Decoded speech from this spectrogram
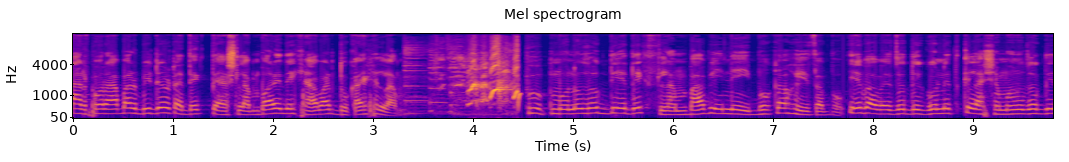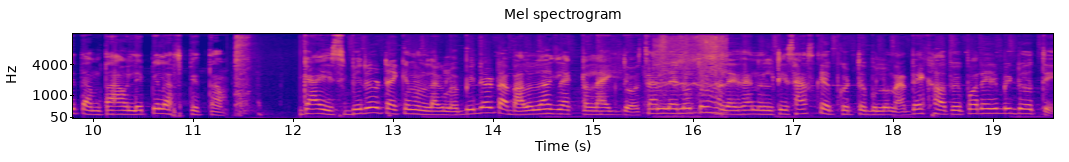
তারপর আবার ভিডিওটা দেখতে আসলাম, পরে দেখে আবার ধোকা খেলাম। খুব মনোযোগ দিয়ে দেখছিলাম, ভাবি নেই, বোকা হয়ে যাব। এভাবে যদি গণিত ক্লাসে মনোযোগ দিতাম, তাহলে প্লাস পেতাম। গাইস ভিডিওটা কেমন লাগল? ভিডিওটা ভালো লাগলে একটা লাইক দাও। চ্যানেলে নতুন হলে চ্যানেলটি সাবস্ক্রাইব করতে ভুলো না। দেখা হবে পরের ভিডিওতে।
